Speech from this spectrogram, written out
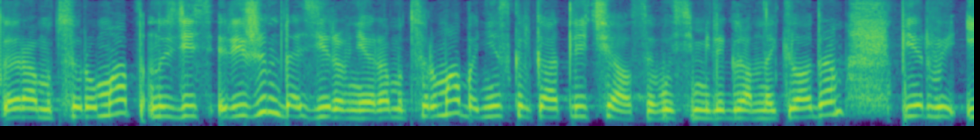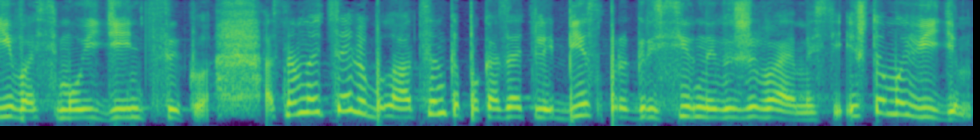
рамуцирумаб. Но здесь режим дозирования рамуцирумаба несколько отличался. 8 мг на килограмм первый и восьмой день цикла. Основной целью была оценка показателей беспрогрессивной выживаемости. И что мы видим?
